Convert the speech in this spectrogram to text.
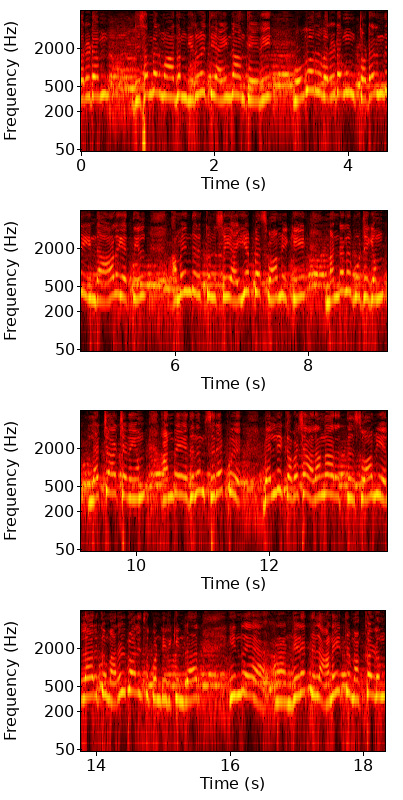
வருடம் டிசம்பர் மாதம் இருபத்தி ஐந்தாம் தேதி ஒவ்வொரு வருடமும் தொடர்ந்து இந்த ஆலயத்தில் அமைந்திருக்கும் ஸ்ரீ ஐயப்ப சுவாமிக்கு மண்டல பூஜையும் லட்சார்ச்சனையும் அன்றைய தினம் சிறப்பு வெள்ளி கவச அலங்காரத்தில் சுவாமி எல்லாருக்கும் அருள்பாலித்துக் கொண்டிருக்கின்றார். இன்றைய அஹ், அனைத்து மக்களும்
